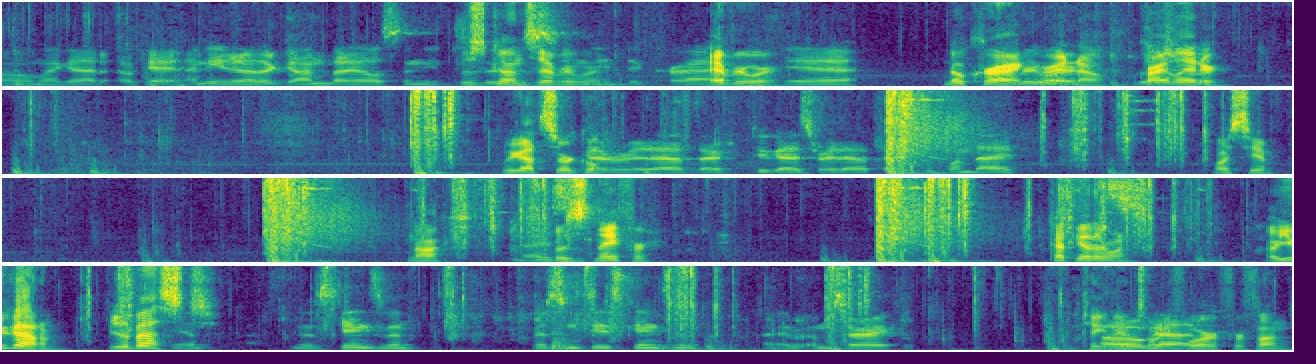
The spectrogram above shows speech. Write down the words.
Oh my god. Okay, I need another gun, but I also need. There's guns everywhere. need to cry. Everywhere. Yeah. No crying Everywhere. right now. Cry Literally. later. We got circle. Guy right out there. Two guys right out there. One died. Oh, I see him. Knocked. Nice. It was Snafer. Got the other one. Oh, you got him. You're the best. Yep. It was Kingsman. Rest in peace, Kingsman. I, I'm sorry. Taking Oh, M24 for fun.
